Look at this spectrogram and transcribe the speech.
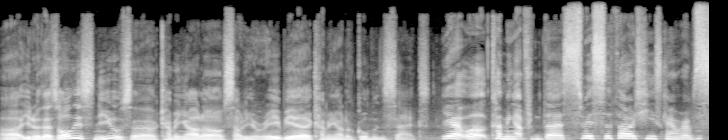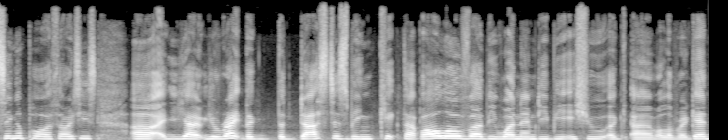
uh, you know, there's all this news uh, coming out of Saudi Arabia, coming out of Goldman Sachs. Yeah, well, coming up from the Swiss authorities, coming from Singapore authorities. Uh, yeah, you're right. The, the dust is being kicked up all over the 1MDB issue uh, all over again.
